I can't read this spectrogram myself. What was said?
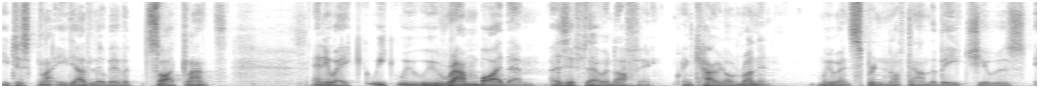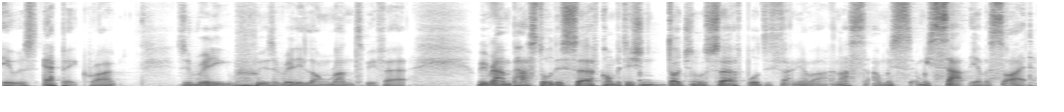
he just like he had a little bit of a side glance. Anyway, we, we, we ran by them as if they were nothing and carried on running we went sprinting off down the beach. It was it was epic, right? It was a really it was a really long run to be fair. We ran past all this surf competition, dodging all the surfboards, this, that, and the other, and I and we and we sat the other side,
